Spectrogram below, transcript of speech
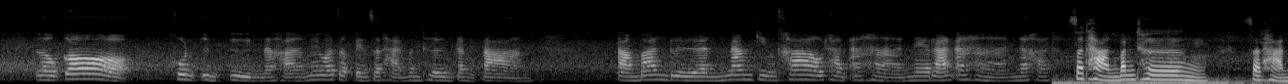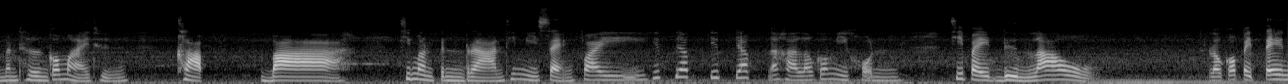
ๆ แล้วก็คนอื่นๆนะคะ ไม่ว่าจะเป็นสถานบันเทิงต่างๆ ตามบ้านเรือนนั่งกินข้าวทานอาหารในร้านอาหารนะคะ สถานบันเทิง สถานบันเทิงก็หมายถึงคลับบาร์ ที่มันเป็นร้านที่มีแสงไฟยิบยับยิบยับนะคะ แล้วก็มีคนที่ไปดื่มเหล้าแล้วก็ไปเต้น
